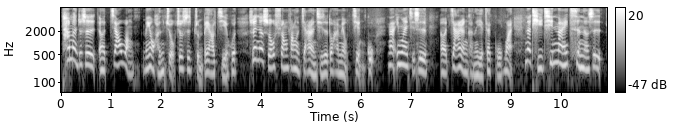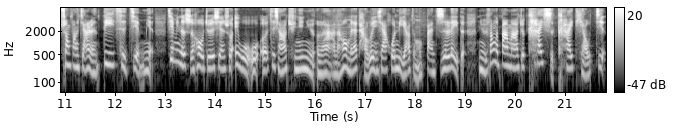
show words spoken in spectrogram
他们就是呃交往没有很久，就是准备要结婚，所以那时候双方的家人其实都还没有见过。那因为其实呃家人可能也在国外，那提亲那一次呢是双方家人第一次见。面见面的时候，就是先说：“哎，我我儿子想要娶你女儿啊。”然后我们再讨论一下婚礼要怎么办之类的。女方的爸妈就开始开条件，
